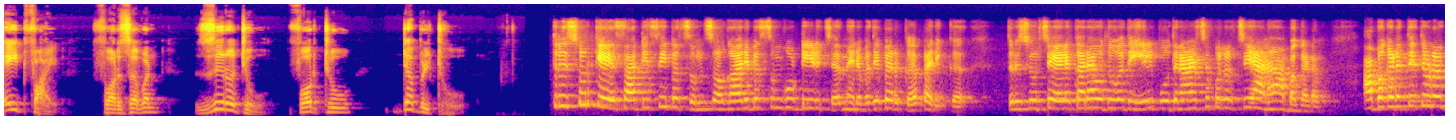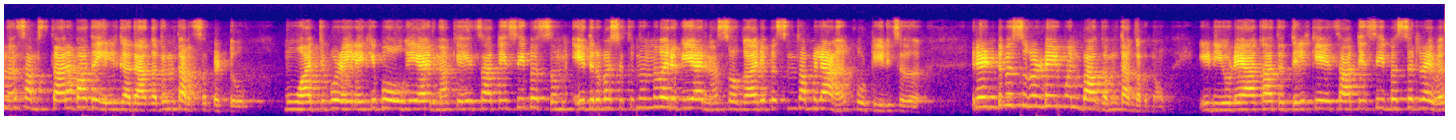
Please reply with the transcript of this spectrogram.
eight five four seven zero two four two double two. Thrissur K S R T C ബസ്സും സ്വകാര്യ ബസ്സും കൂട്ടിയിടിച്ച് നിരവധി പേർക്ക് പരിക്ക്. തൃശൂർ ചേലക്കര ഉദുവതിയിൽ ബുധനാഴ്ച പുലർച്ചെയാണ് അപകടം. അപകടത്തെ തുടർന്ന് സംസ്ഥാന പാതയിൽ ഗതാഗതം തടസ്സപ്പെട്ടു. മൂവാറ്റുപുഴയിലേക്ക് പോവുകയായിരുന്ന K S R T C ബസ്സും എതിർവശത്തു നിന്ന് വരികയായിരുന്ന സ്വകാര്യ ബസ്സും തമ്മിലാണ് കൂട്ടിയിടിച്ചത്. രണ്ട് ബസ്സുകളുടെയും മുൻഭാഗം തകർന്നു. ഇടിയുടെ ആഘാതത്തിൽ K S R T C bus driver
